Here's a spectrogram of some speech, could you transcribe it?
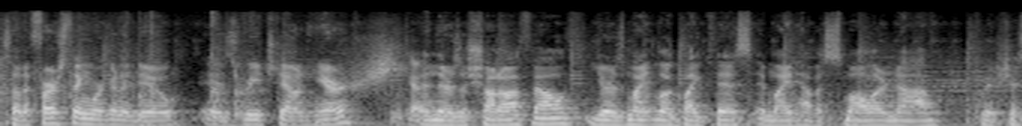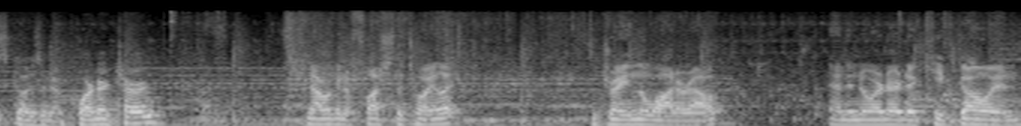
So the first thing we're going to do is reach down here, Okay. and there's a shut-off valve. Yours might look like this. It might have a smaller knob, which just goes in a quarter turn. Now we're going to flush the toilet, drain the water out, and in order to keep going,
